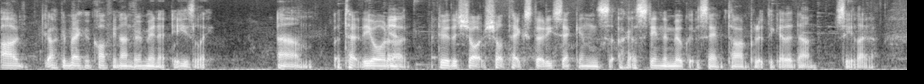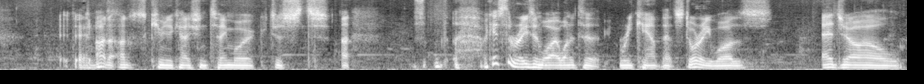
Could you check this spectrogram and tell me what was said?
I'd, I could make a coffee in under a minute easily. Um, I take the order, Yeah. do the shot. Shot takes 30 seconds. I steam the milk at the same time, put it together, done. See you later. And- I don't, I just communication, teamwork. Just, uh, I guess the reason why I wanted to recount that story was agile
